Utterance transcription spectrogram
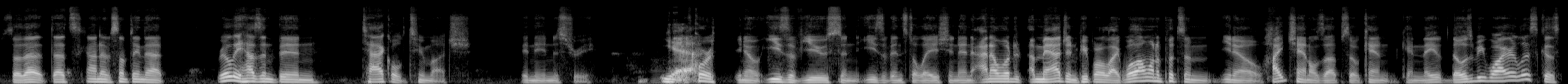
so that that's kind of something that really hasn't been tackled too much in the industry Yeah. of course you know ease of use and ease of installation and and i would imagine people are like well i want to put some you know height channels up so can can they those be wireless because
